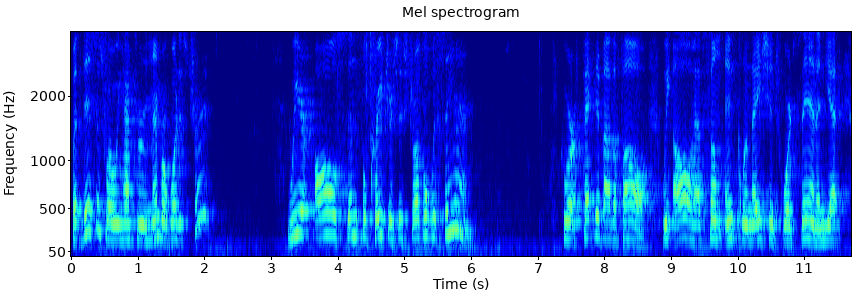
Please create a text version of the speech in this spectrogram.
But this is where we have to remember what is true. We are all sinful creatures who struggle with sin who are affected by the fall. We all have some inclination towards sin, and yet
